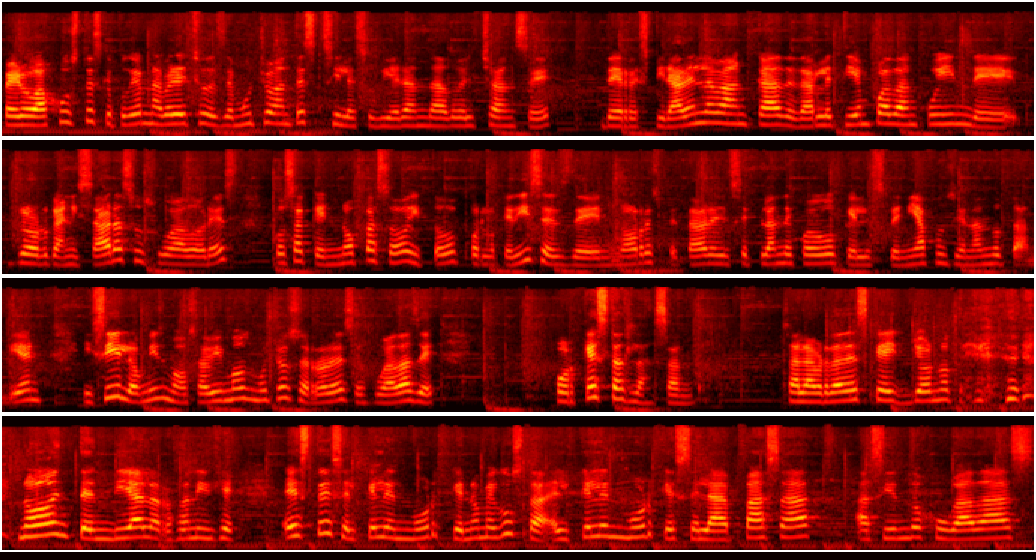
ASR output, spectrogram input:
pero ajustes que pudieron haber hecho desde mucho antes si les hubieran dado el chance de respirar en la banca, de darle tiempo a Dan Quinn, de reorganizar a sus jugadores, cosa que no pasó y todo por lo que dices, de no respetar ese plan de juego que les venía funcionando tan bien. Y sí, lo mismo, o muchos errores en jugadas de ¿por qué estás lanzando? O sea, la verdad es que yo no, no entendía la razón y dije, este es el Kellen Moore que no me gusta, el Kellen Moore que se la pasa haciendo jugadas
